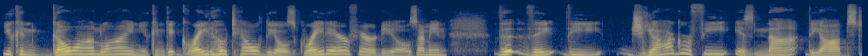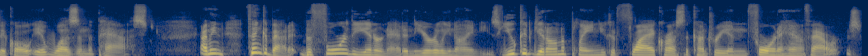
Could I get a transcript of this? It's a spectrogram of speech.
you can go online, you can get great hotel deals, great airfare deals. I mean, the the the geography is not the obstacle it was in the past. I mean, think about it. Before the internet in the early 90s, you could get on a plane, you could fly across the country in four and a half hours.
